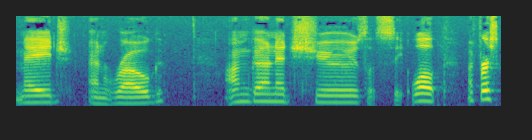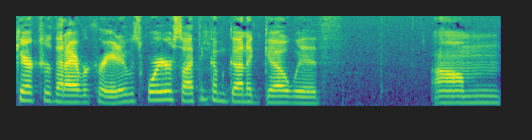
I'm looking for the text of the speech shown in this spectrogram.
Mage, and Rogue. I'm gonna choose, let's see, well, my first character that I ever created was Warrior, so I think I'm gonna go with, um,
